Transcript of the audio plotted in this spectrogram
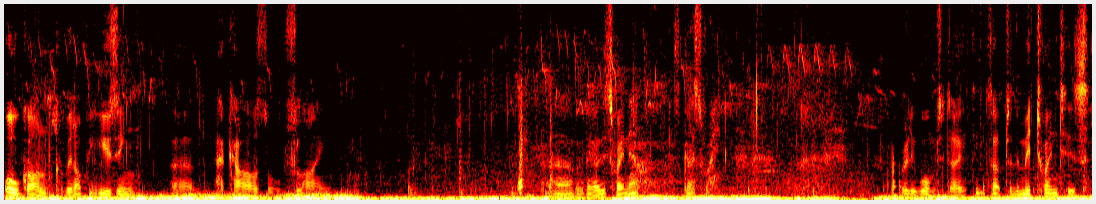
all gone because we're not using um, our cars or flying. Uh, we're going to go this way now. Let's go this way. Really warm today. I think it's up to the mid 20s.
